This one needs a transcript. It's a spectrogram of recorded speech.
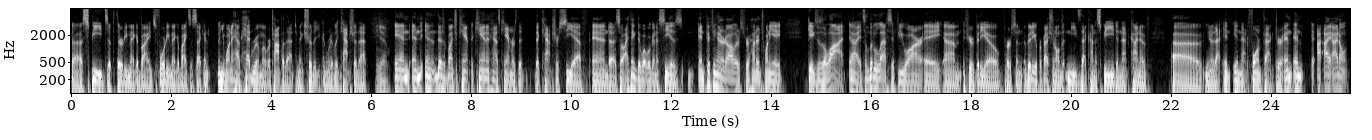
uh, speeds of 30 megabytes, 40 megabytes a second, and you want to have headroom over top of that to make sure that you can really capture that. Yeah. And and, and there's a bunch of cam- Canon has cameras that that capture CF, and uh, so I think that what we're going to see is and fifteen hundred dollars for 128 gigs is a lot. Uh, it's a little less if you are a um, if you're a video person, a video professional that needs that kind of speed and that kind of uh, you know that in, in that form factor. And and I, I don't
